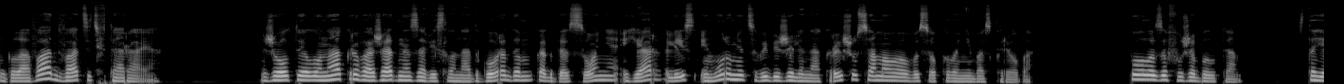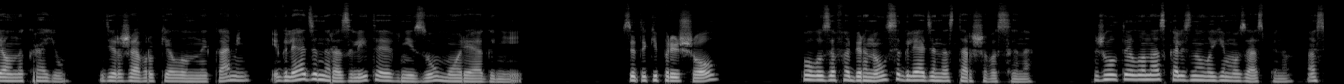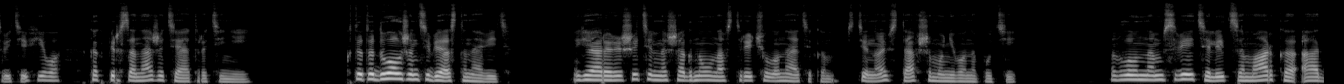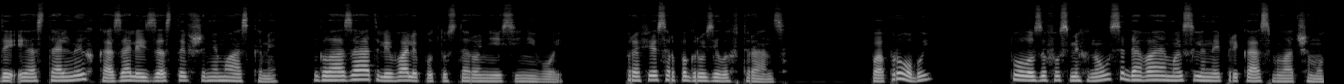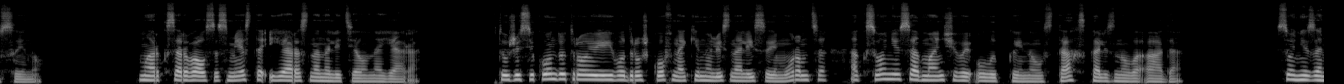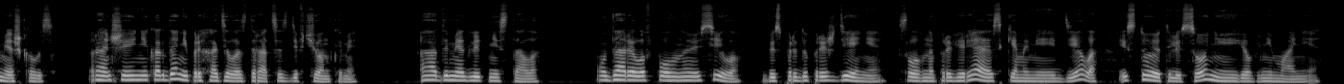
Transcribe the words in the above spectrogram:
Глава двадцать вторая. Желтая луна кровожадно зависла над городом, когда Соня, Яр, Лис и Муромец выбежали на крышу самого высокого небоскреба. Полозов уже был там. Стоял на краю, держа в руке лунный камень и глядя на разлитое внизу море огней. «Все-таки пришел?» Полозов обернулся, глядя на старшего сына. Желтая луна скользнула ему за спину, осветив его, как персонажа театра теней. Кто-то должен тебя остановить. Яра решительно шагнул навстречу лунатикам, стеной вставшим у него на пути. В лунном свете лица Марка, Ады и остальных казались застывшими масками, глаза отливали потусторонней синевой. Профессор погрузил их в транс. «Попробуй». Полозов усмехнулся, давая мысленный приказ младшему сыну. Марк сорвался с места и яростно налетел на Яра. В ту же секунду трое его дружков накинулись на Лиса и Муромца, а к Соне с обманчивой улыбкой на устах скользнула ада. Соня замешкалась. Раньше ей никогда не приходилось драться с девчонками. Ада медлить не стала. Ударила в полную силу, без предупреждения, словно проверяя, с кем имеет дело и стоит ли Соне ее внимания.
